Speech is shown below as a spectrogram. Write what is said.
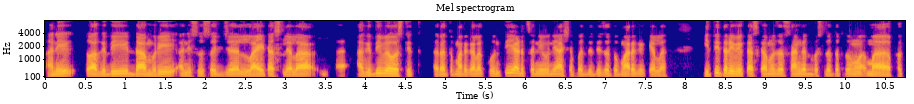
आणि तो अगदी डांबरी आणि सुसज्ज लाइट असलेला अगदी व्यवस्थित रथमार्गाला कोणतीही अडचण येऊ नये अशा पद्धतीचा तो मार्ग केला. कितीतरी विकास कामं जर सांगत बसलं तर तो फक्त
